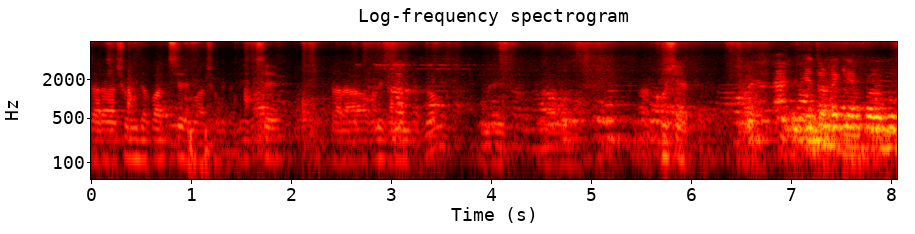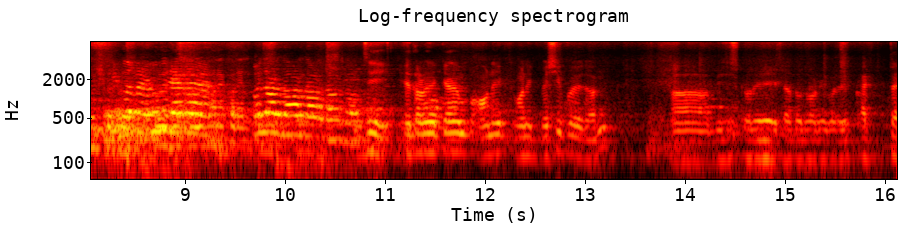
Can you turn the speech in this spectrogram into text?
যারা সুবিধা পাচ্ছে বা সুবিধা নিচ্ছে, তারা অনেক আনন্দিত। খুশি ধরনের ক্যাম্প জি এ ধরনের ক্যাম্প অনেক অনেক বেশি প্রয়োজন। আহ, বিশেষ করে এটা তো ধনীবাড়ির একটা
